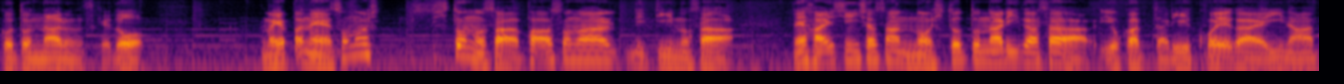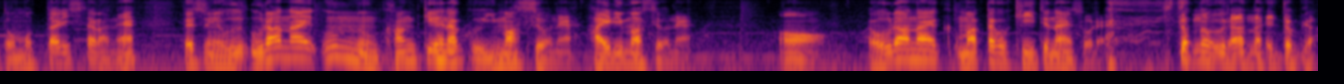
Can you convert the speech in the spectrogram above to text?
ことになるんですけどまあ、やっぱねその人のさパーソナリティのさね、配信者さんの人となりがさ良かったり声がいいなと思ったりしたらね別に占いうんぬん関係なくいますよね。入りますよね。うん。占い全く聞いてないそれ。人の占いとか。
